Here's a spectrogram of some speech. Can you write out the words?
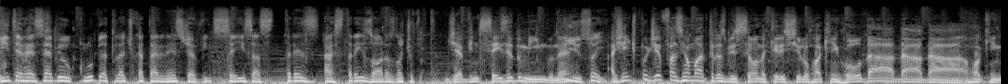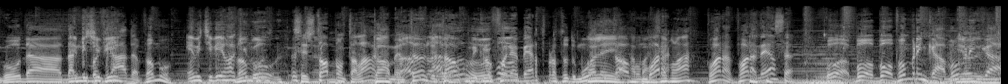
Inter recebe o Clube Atlético Catarinense dia 26 às 3, às 3 horas no Tchufita. Dia 26 é domingo, né? Isso aí. A gente podia fazer uma transmissão daquele estilo rock and roll da, da, da rock and roll da, da MTV. Vamos? MTV Rock and Vamos? Roll. Vocês topam, tá lá comentando Vamos, e tal? vamos, Com o microfone vamos. aberto pra todo mundo Olha aí, e tal? rapaz, Vambora? vamos lá? Bora, bora nessa? boa, boa, boa. Vamos brincar, vamos brincar.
